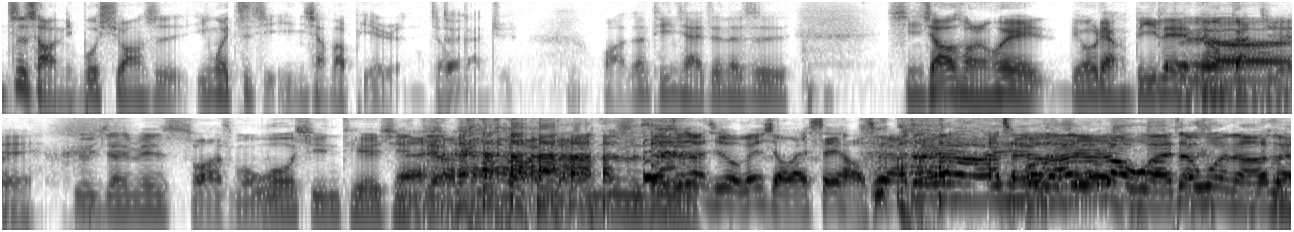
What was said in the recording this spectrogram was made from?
至少你不希望是因为自己影响到别人这种感觉。哇，那听起来真的是行销同仁会流两滴泪的那种感觉、欸。又在那边耍什么窝心贴心这样子，暖男是不是 这段？其实我跟小白 say 好，所以他才又。绕回来再问啊，对，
